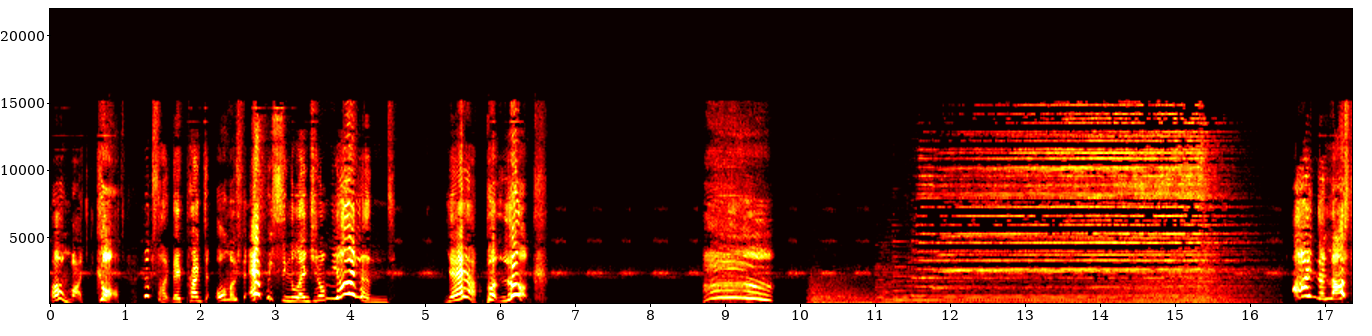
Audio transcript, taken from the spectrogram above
Oh my god! Looks like they've pranked almost every single engine on the island! Yeah, but look! the last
